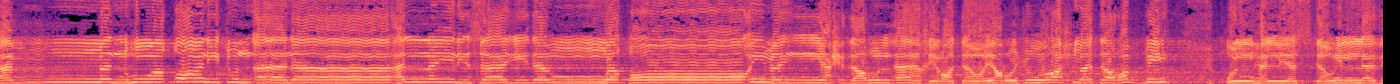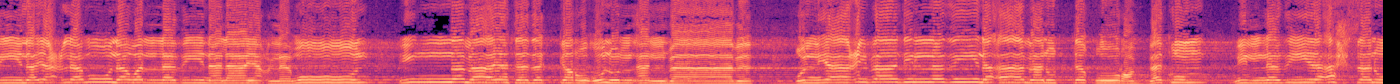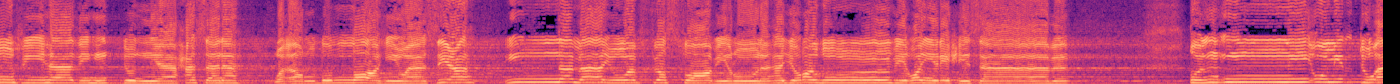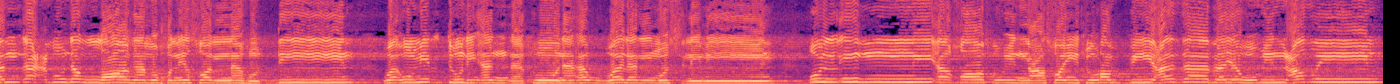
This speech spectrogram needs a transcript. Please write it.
أمن هو قانت آناء الليل ساجدا وقائما يحذر الآخرة ويرجو رحمة ربه؟ قل هل يستوي الذين يعلمون والذين لا يعلمون؟ إنما يتذكر أولو الألباب. قل يا عبادي الذين آمنوا اتقوا ربكم للذين أحسنوا في هذه الدنيا حسنة وأرض الله واسعة إنما يوفى الصابرون أجرهم بغير حساب. قل إني أمرت أن أعبد الله مخلصا له الدين وأمرت لأن أكون أول المسلمين. قل إني أخاف إن عصيت ربي عذاب يوم عظيم.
